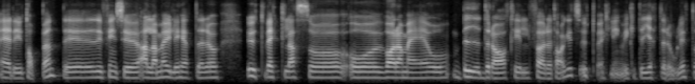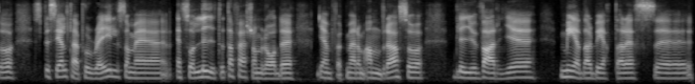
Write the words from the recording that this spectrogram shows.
är det ju toppen. Det, det finns ju alla möjligheter att utvecklas och, och, vara med och bidra till företagets utveckling, vilket är jätteroligt. Och speciellt här på Rail som är ett så litet affärsområde jämfört med de andra så blir ju varje medarbetares eh,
